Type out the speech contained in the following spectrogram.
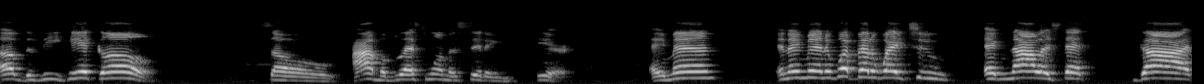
of the vehicle. So I'm a blessed woman sitting here. Amen. And amen. And what better way to acknowledge that God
